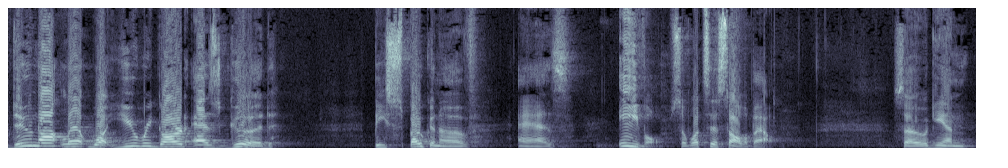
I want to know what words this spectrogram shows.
do not let what you regard as good be spoken of as evil. So, what's this all about? So, again,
